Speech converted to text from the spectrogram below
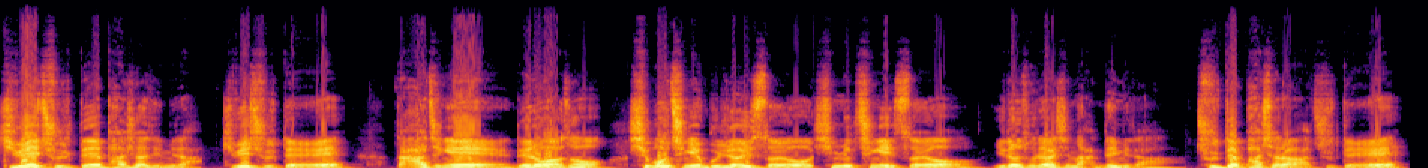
기회 줄 때 파셔야 됩니다. 기회 줄 때 나중에 내려와서 15층에 물려 있어요. 16층에 있어요. 이런 소리 하시면 안 됩니다. 줄 때 파셔라. 줄 때.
